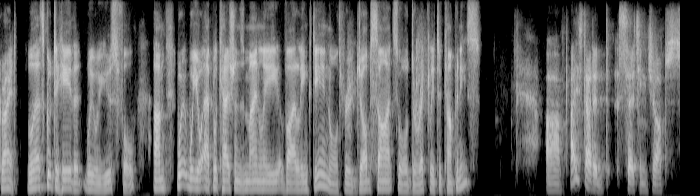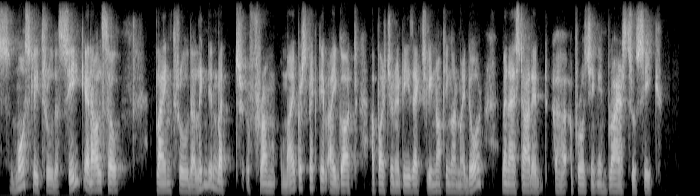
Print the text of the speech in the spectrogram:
Great. Well, that's good to hear that we were useful. Um, were, were, your applications mainly via LinkedIn or through job sites or directly to companies? Uh, I started searching jobs mostly through the Seek and also applying through the LinkedIn. But from my perspective, I got opportunities actually knocking on my door when I started uh, approaching employers through Seek.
